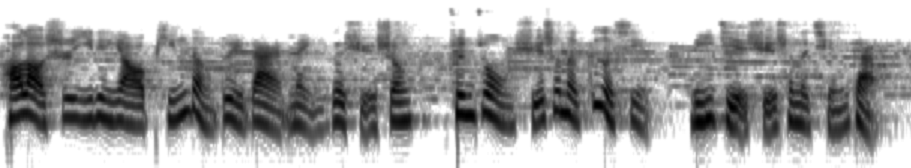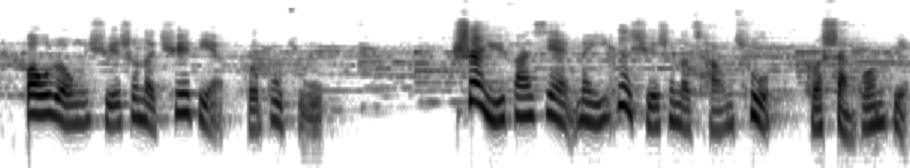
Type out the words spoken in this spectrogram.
好老师一定要平等对待每一个学生，尊重学生的个性，理解学生的情感，包容学生的缺点和不足。善于发现每一个学生的长处和闪光点，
